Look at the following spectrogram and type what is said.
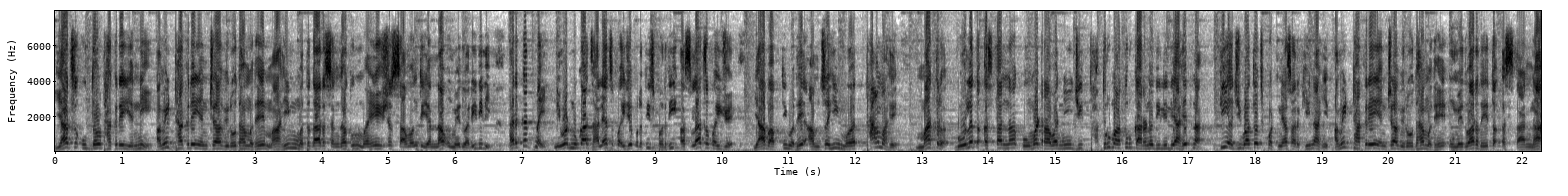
याच उद्धव ठाकरे यांनी अमित ठाकरे यांच्या विरोधामध्ये माहीम मतदारसंघातून महेश सावंत यांना उमेद दिली. हरकत नाही. निवडणुका झाल्याच पाहिजे प्रतिस्पर्धी असलाच पाहिजे. या बाबतीमध्ये आमचंही मत ठाम आहे. मात्र बोलत असताना कोमटरावांनी जी थातुरमातुर कारणं दिलेली आहेत ना ती अजिबातच पटण्यासारखी नाहीत. अमित ठाकरे यांच्या विरोधामध्ये उमेदवार देत असताना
